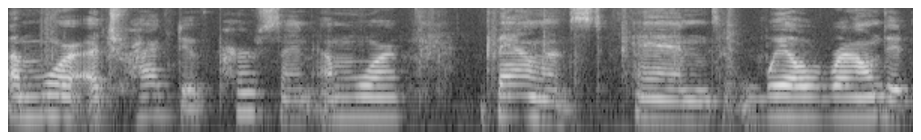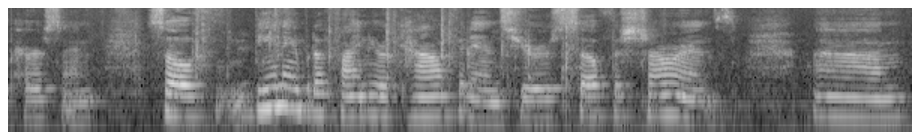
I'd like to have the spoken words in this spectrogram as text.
a more attractive person, a more balanced and well-rounded person. So being able to find your confidence, your self-assurance um,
